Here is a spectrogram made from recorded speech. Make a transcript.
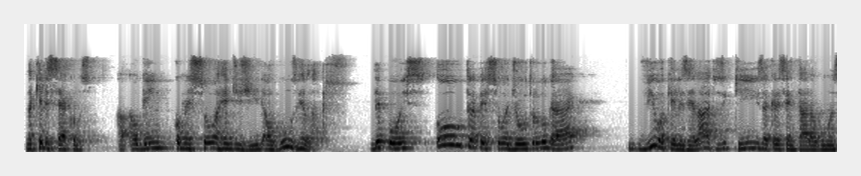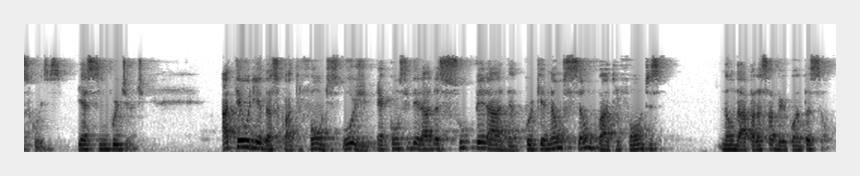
naqueles séculos, alguém começou a redigir alguns relatos. Depois, outra pessoa de outro lugar viu aqueles relatos e quis acrescentar algumas coisas, e assim por diante. A teoria das quatro fontes hoje é considerada superada, porque não são quatro fontes, não dá para saber quantas são.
